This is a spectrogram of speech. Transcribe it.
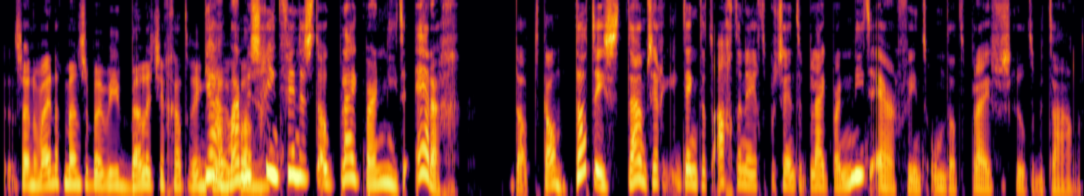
zijn er weinig mensen bij wie het belletje gaat rinkelen. Ja, maar van, misschien vinden ze het ook blijkbaar niet erg. Dat kan. Dat is, daarom zeg ik, ik denk dat 98% het blijkbaar niet erg vindt om dat prijsverschil te betalen.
